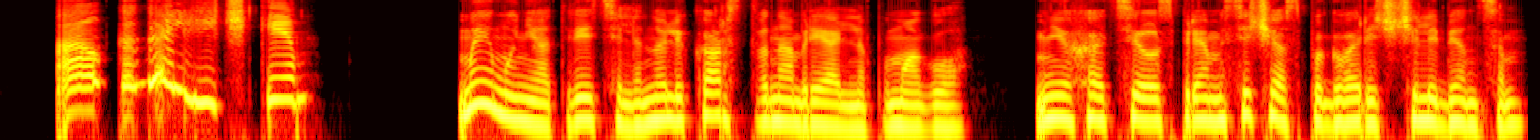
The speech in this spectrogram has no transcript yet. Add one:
— алкоголички». Мы ему не ответили, но лекарство нам реально помогло. Мне хотелось прямо сейчас поговорить с челебенцем,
